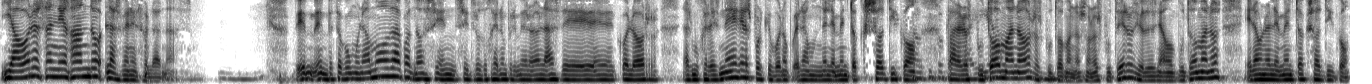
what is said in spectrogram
Y ahora están llegando las venezolanas. Em- Empezó como una moda cuando se, se introdujeron primero las de color, las mujeres negras, porque bueno, era un elemento exótico, Exótico para los putómanos. Los putómanos son los puteros, yo les llamo putómanos. Era un elemento exótico.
